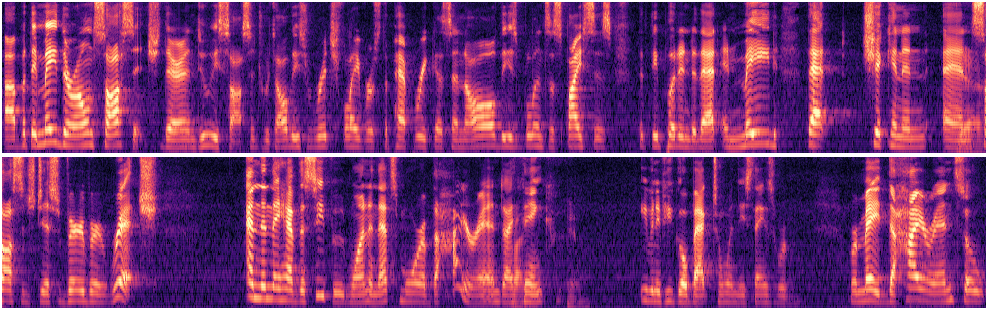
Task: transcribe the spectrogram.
Uh, but they made their own sausage, their andouille sausage, with all these rich flavors, the paprikas and all these blends of spices that they put into that, and made that chicken and, and Yeah. sausage dish very, very rich. And then they have the seafood one, and that's more of the higher end, I Right. think, Yeah. even if you go back to when these things were were made, the higher end. So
